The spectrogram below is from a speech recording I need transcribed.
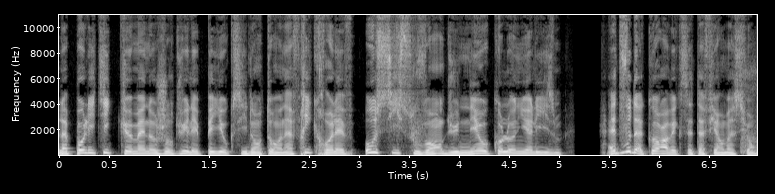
la politique que mènent aujourd'hui les pays occidentaux en Afrique relève aussi souvent du néocolonialisme. Êtes-vous d'accord avec cette affirmation?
